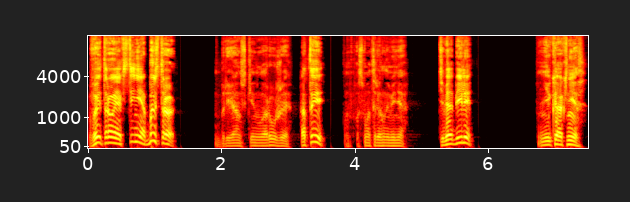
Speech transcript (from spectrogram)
«Вы трое к стене, быстро!» Бриан скинул оружие. «А ты?» — он посмотрел на меня. «Тебя били?» «Никак нет»,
